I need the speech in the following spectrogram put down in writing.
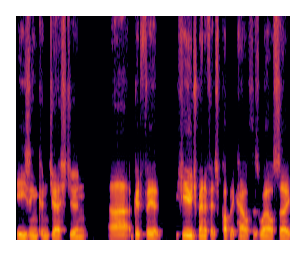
easing congestion, uh, good for huge benefits public health as well. So,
